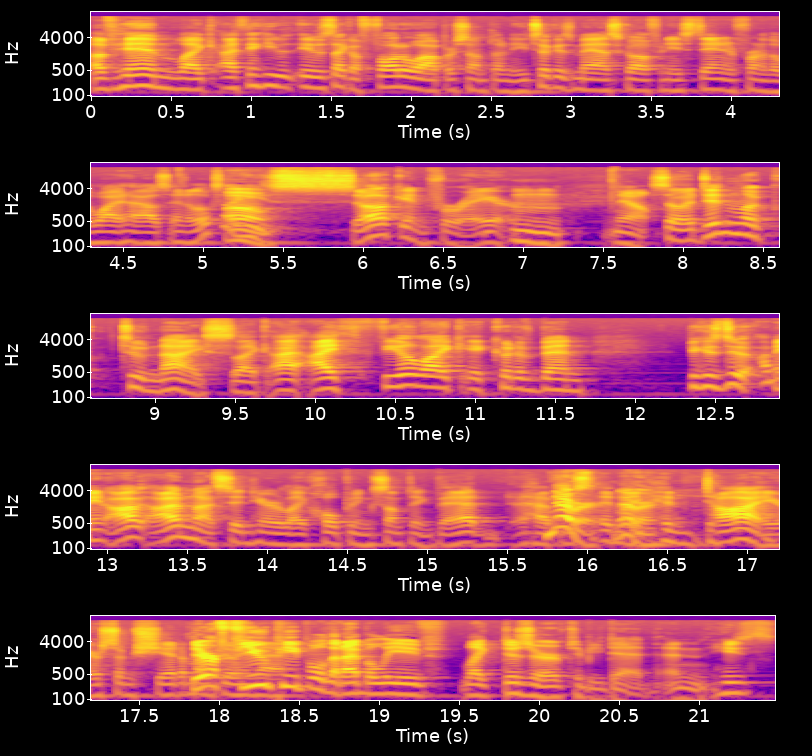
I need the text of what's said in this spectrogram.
of him like I think he was, it was like a photo op or something. He took his mask off and he's standing in front of the White House, and it looks like Oh. he's sucking for air. Mm, yeah. So it didn't look too nice. Like I, I feel like it could have been because dude, I mean, I, I'm not sitting here like hoping something bad happens Never, and never. like him die or some shit. I'm There are few that. people that I believe like deserve to be dead, and he's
